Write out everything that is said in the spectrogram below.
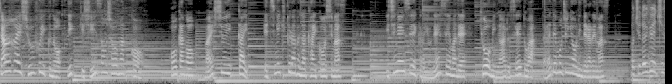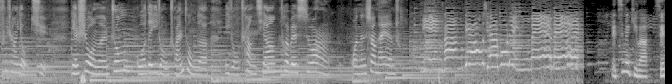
上海修復育の日記新村小学校放課後毎週1回越劇クラブが開校します1年生から4年生まで興味がある生徒は誰でも授業に出られます我觉得越剧非常有趣，也是我们中国的一种传统的一种唱腔。特别希望我能上台演出。天上掉下个林妹妹。越劇は浙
